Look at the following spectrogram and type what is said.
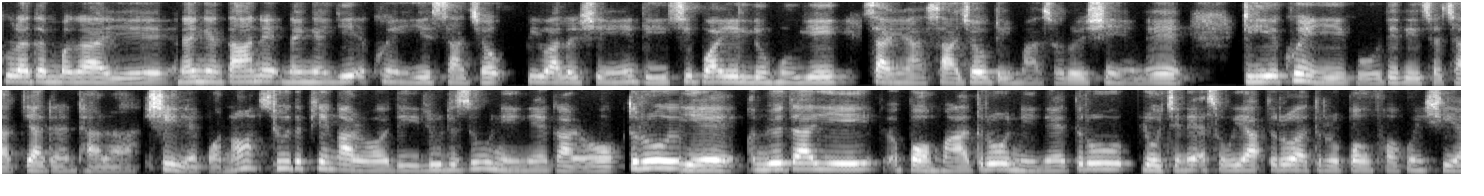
ကုလသမဂ္ဂရဲ့နိုင်ငံသားနဲ့နိုင်ငံရေးအခွင့်အရေးစာချုပ်ပြီးသွားလို့ရှိရင်ဒီစီးပွားရေးလူမှုရေးဆိုင်ရာစာချုပ်တွေမှာဆိုလို့ရှိရင်လည်းဒီအခွင့်အရေးကိုတည်တည်ချာချာပြဋ္ဌာန်းထားတာရှိတယ်ပေါ့နော်။သူသဖြင့်ကတော့ဒီလူတစုအနေနဲ့ကတော့သူတို့ရဲ့အမျိုးသားရေးအပေါ်မှာသူတို့အနေနဲ့သူတို့လိုချင်တဲ့အစိုးရသူတို့ကသူတို့ပုံဖော်ခွင့်ရှိရ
